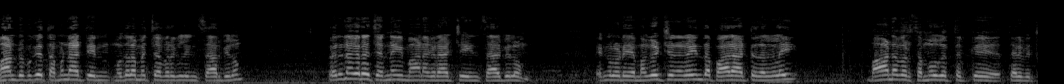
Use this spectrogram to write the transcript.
மாண்புமிகு தமிழ்நாட்டின் முதலமைச்சர் அவர்களின் சார்பிலும் பெருநகர சென்னை மாநகராட்சியின் சார்பிலும் எங்களுடைய மகிழ்ச்சி நிறைந்த பாராட்டுதல்களை மாணவர் சமூகத்திற்கு தெரிவித்துக்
